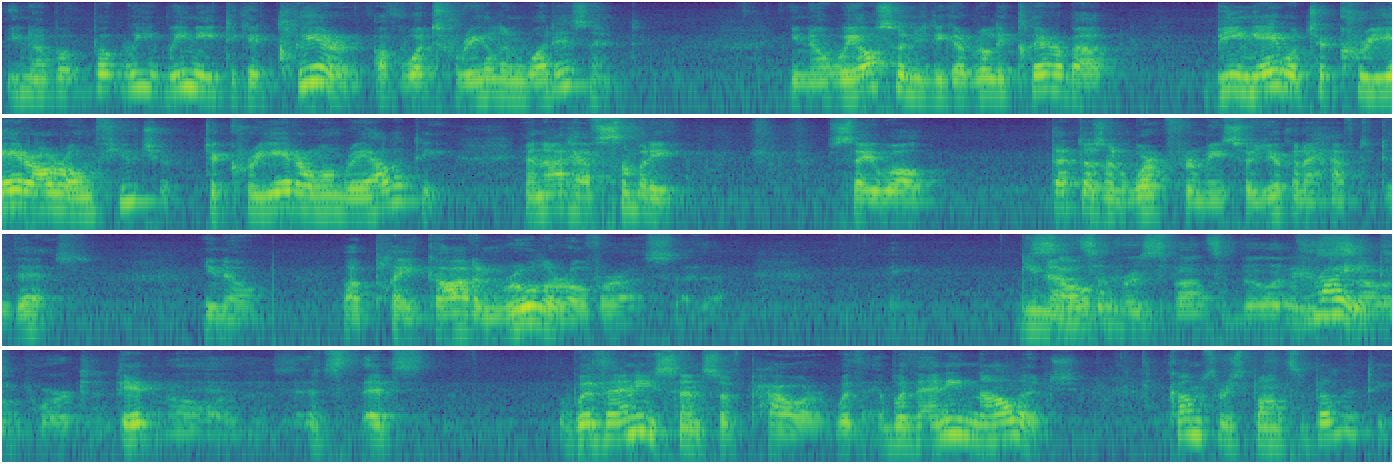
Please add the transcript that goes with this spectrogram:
you know, but, but we, we need to get clear of what's real and what isn't. You know, we also need to get really clear about being able to create our own future, to create our own reality, and not have somebody say, well, that doesn't work for me, so you're going to have to do this. You know, uh, play God and ruler over us. You know, sense of responsibility is Right. so important It- in all of this. it's it's with any sense of power, with with any knowledge, comes responsibility.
